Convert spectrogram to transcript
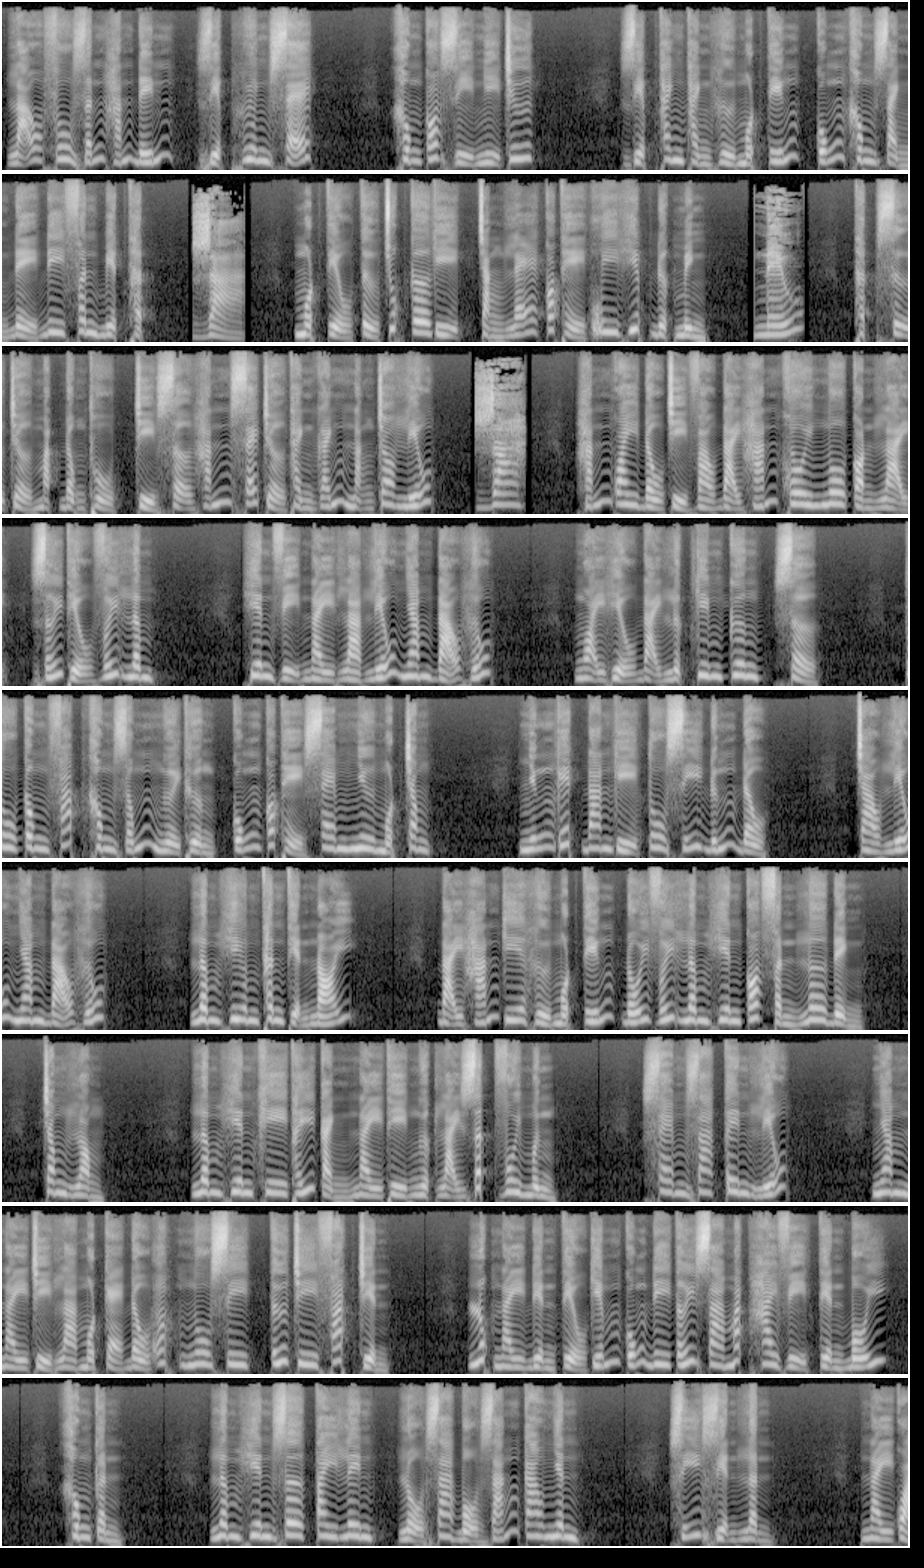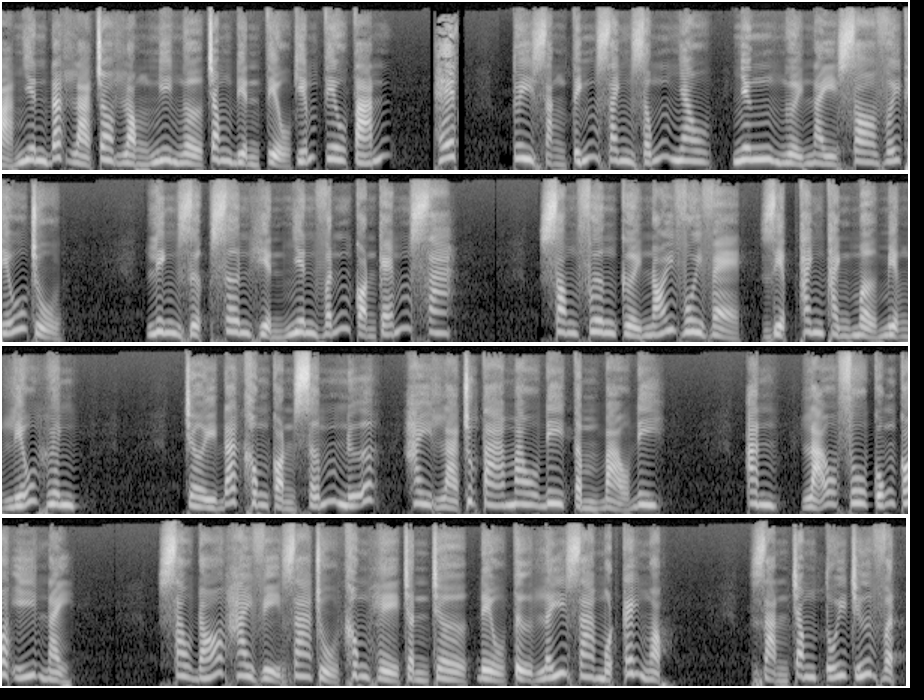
Lão Phu dẫn hắn đến, Diệp Huyên sẽ không có gì nghị chứ. Diệp Thanh Thành hừ một tiếng cũng không rảnh để đi phân biệt thật, giả. Một tiểu tử trúc cơ kỳ chẳng lẽ có thể uy hiếp được mình. Nếu thật sự trở mặt động thủ chỉ sợ hắn sẽ trở thành gánh nặng cho liễu. Ra, hắn quay đầu chỉ vào đại hán khôi ngô còn lại, giới thiệu với Lâm. Hiên vị này là liễu nham đảo hữu. Ngoại hiệu đại lực kim cương sở. Tu công pháp không giống người thường cũng có thể xem như một trong. Những kết đan kỳ tu sĩ đứng đầu. Chào liễu nham đảo hữu. Lâm Hiên thân thiện nói. Đại hán kia hừ một tiếng đối với Lâm Hiên có phần lơ đỉnh. Trong lòng. Lâm Hiên khi thấy cảnh này thì ngược lại rất vui mừng. Xem ra tên liễu. Nham này chỉ là một kẻ đầu óc ngu si, tứ chi phát triển. Lúc này Điền Tiểu Kiếm cũng đi tới ra mắt hai vị tiền bối. Không cần. Lâm Hiên giơ tay lên, lộ ra bộ dáng cao nhân. Sĩ diện lần. Này quả nhiên đắt là cho lòng nghi ngờ trong Điền Tiểu Kiếm tiêu tán. Hết. Tuy rằng tính danh giống nhau, nhưng người này so với thiếu chủ. Linh Dược Sơn hiển nhiên vẫn còn kém xa. Song Phương cười nói vui vẻ, Diệp Thanh Thành mở miệng liễu huynh. Trời đã không còn sớm nữa, hay là chúng ta mau đi tầm bảo đi. Ăn, lão phu cũng có ý này. Sau đó hai vị gia chủ không hề trần chờ đều tự lấy ra một cái ngọc. Giản trong túi chứ vật.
